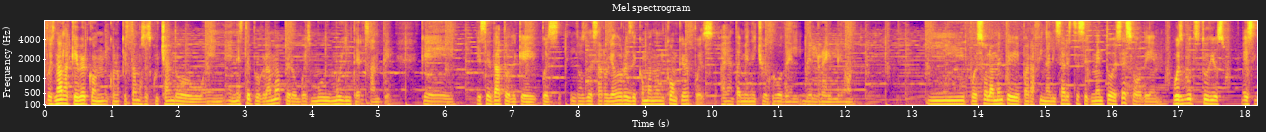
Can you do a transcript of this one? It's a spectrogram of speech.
pues nada que ver con, lo que estamos escuchando en, en, este programa, pero pues muy, muy interesante que ese dato de que pues los desarrolladores de Command Conquer pues hayan también hecho el juego del, Rey León. Y pues solamente para finalizar este segmento es eso, de Westwood Studios es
